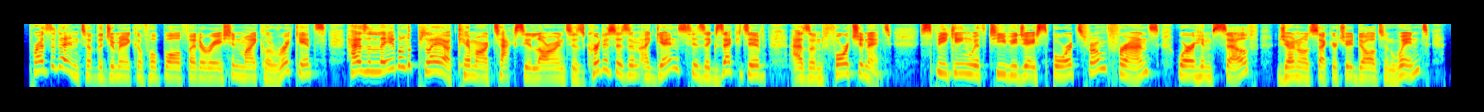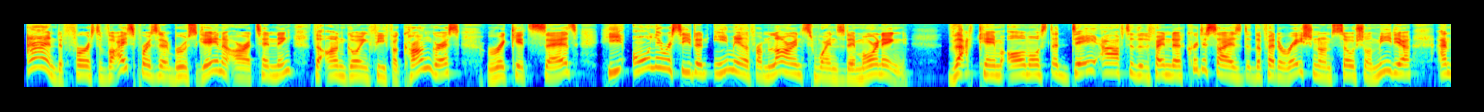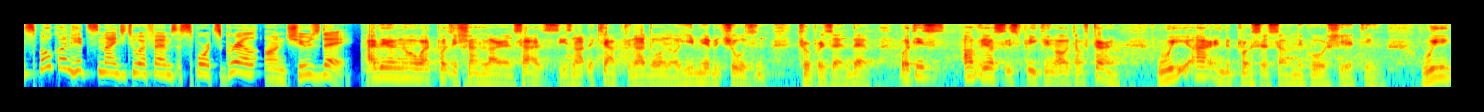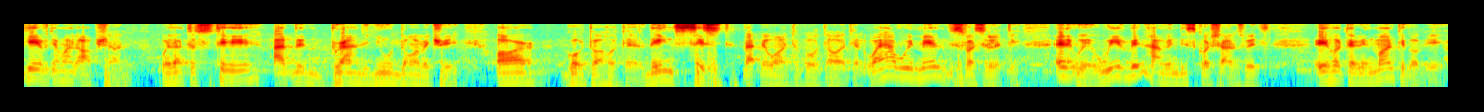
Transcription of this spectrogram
President of the Jamaica Football Federation, Michael Ricketts, has labelled player Kemar Taxi Lawrence's criticism against his executive as unfortunate. Speaking with TVJ Sports from France, where himself, General Secretary Dalton Wint, and First Vice President Bruce Gaynor are attending the ongoing FIFA Congress, Ricketts says he only received an email from Lawrence Wednesday morning. That came almost a day after the defender criticised the Federation on social media and spoke on Hits 92 FM's Sports Grill on Tuesday. I don't know what position Lawrence has. He's not the captain, I don't know. He may be chosen to represent them. But he's obviously speaking out of turn. We are in the process of negotiating. We gave them an option whether to stay at the brand new dormitory or go to a hotel. They insist that they want to go to a hotel. Why have we made this facility? Anyway, we've been having discussions with a hotel in Montego Bay.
